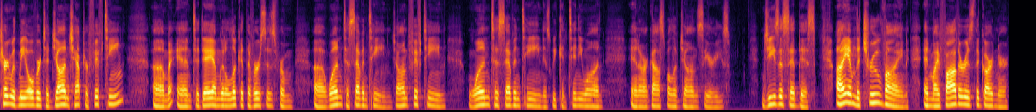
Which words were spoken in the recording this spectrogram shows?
turn with me over to John chapter 15. Um, and today I'm going to look at the verses from uh, 1 to 17. John 15, 1 to 17, as we continue on in our Gospel of John series. Jesus said this I am the true vine, and my Father is the gardener.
